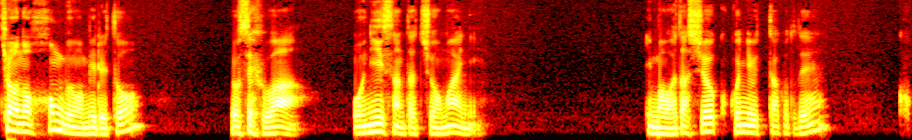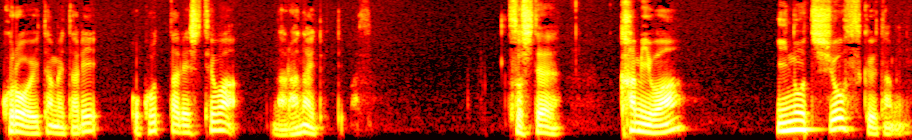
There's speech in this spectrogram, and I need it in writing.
今日の本文を見るとヨセフはお兄さんたちを前に今私をここに売ったことで心を痛めたり怒ったりしてはならないと言っています。そして神は命を救うために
